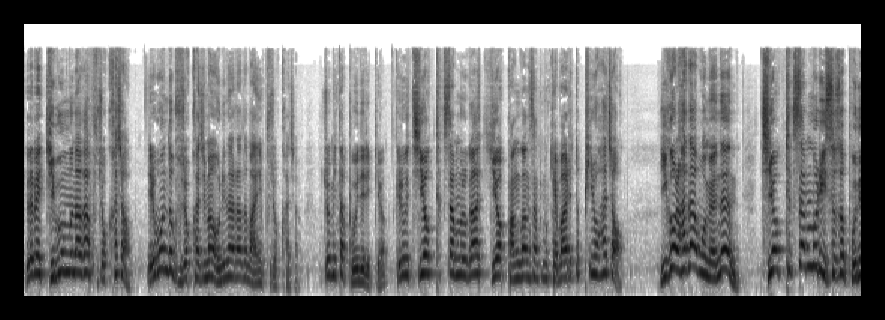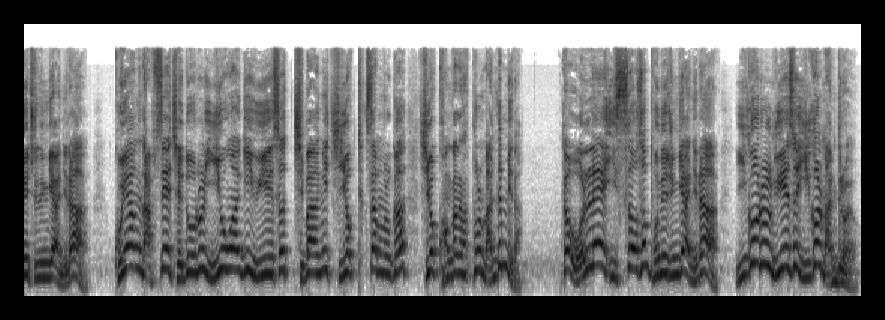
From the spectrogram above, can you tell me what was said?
그 다음에 기부 문화가 부족하죠. 일본도 부족하지만 우리나라도 많이 부족하죠. 좀 이따 보여드릴게요. 그리고 지역 특산물과 지역 관광 상품 개발이 또 필요하죠. 이걸 하다 보면은 지역 특산물이 있어서 보내주는 게 아니라 고향 납세 제도를 이용하기 위해서 지방이 지역 특산물과 지역 관광 상품을 만듭니다. 그러니까 원래 있어서 보내준 게 아니라 이거를 위해서 이걸 만들어요.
